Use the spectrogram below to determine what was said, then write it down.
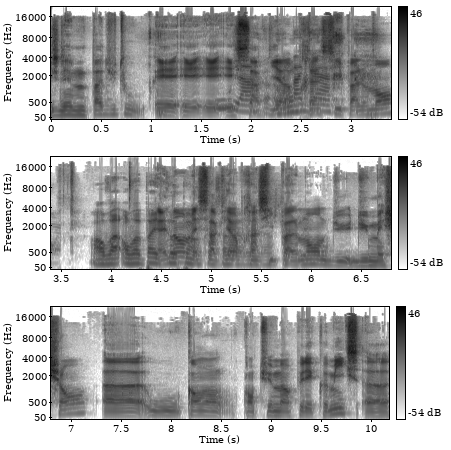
je l'aime pas du tout. Et et et, et ça vient principalement On va, on va pas être Eh non, mais ça ça, vient principalement du, du méchant, euh, ou quand, quand tu aimes un peu les comics, euh,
